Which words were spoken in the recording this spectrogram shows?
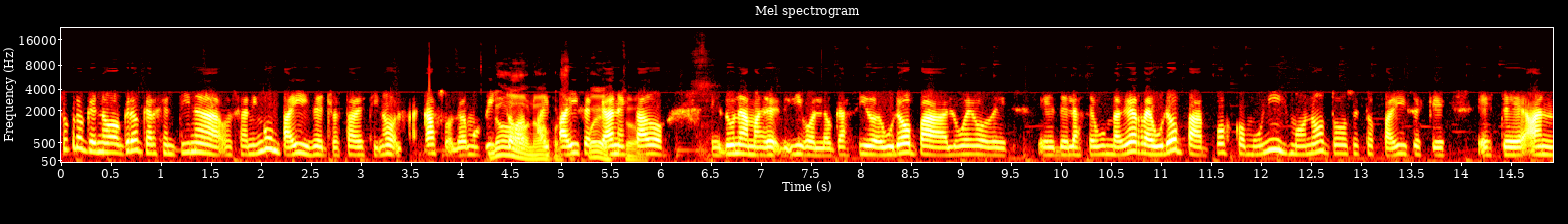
Yo creo que no, creo que Argentina, o sea, ningún país de hecho está destinado al fracaso, lo hemos visto, hay países que han estado eh, de una manera, digo, en lo que ha sido Europa luego de eh, de la Segunda Guerra, Europa, poscomunismo, ¿no? Todos estos países que este, han,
